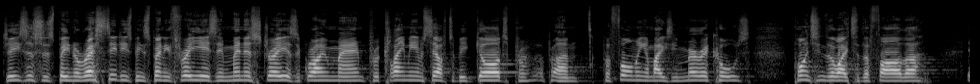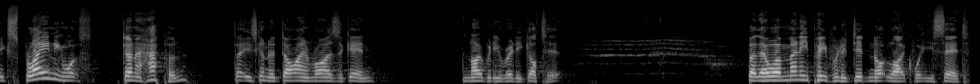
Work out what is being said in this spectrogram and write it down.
Jesus has been arrested. He's been spending three years in ministry as a grown man, proclaiming himself to be God, um, performing amazing miracles, pointing the way to the Father, explaining what's going to happen, that he's going to die and rise again. Nobody really got it. But there were many people who did not like what he said.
